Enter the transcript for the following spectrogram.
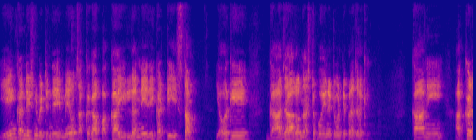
ఏం కండిషన్ పెట్టింది? మేము చక్కగా పక్కా ఇల్లు అనేది కట్టి ఇస్తాం. ఎవరికి? గాజాలో నష్టపోయినటువంటి ప్రజలకి. కానీ అక్కడ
